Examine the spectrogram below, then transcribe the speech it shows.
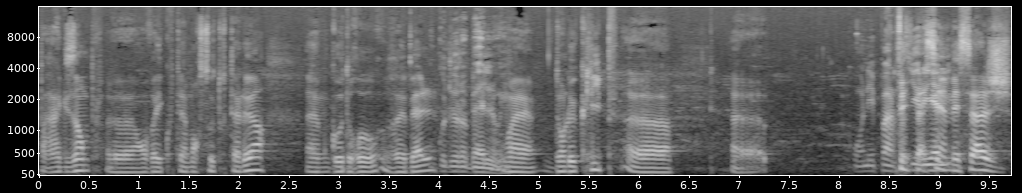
par exemple, euh, on va écouter un morceau tout à l'heure, euh, Godreau Rebelle. Godreau Rebelle, oui. Ouais, dont le clip on est parti fait passer un message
